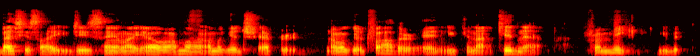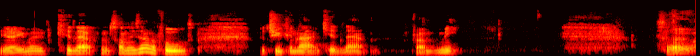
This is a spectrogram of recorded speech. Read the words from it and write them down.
basically, it's like Jesus saying, like, "Oh, I'm a I'm a good shepherd. I'm a good father, and you cannot kidnap from me. You you know, you may kidnap from some of these other fools, but you cannot kidnap from me." So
